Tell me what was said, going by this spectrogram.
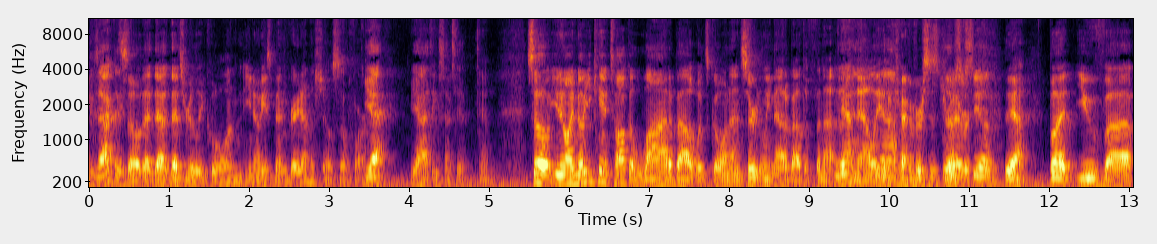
exactly. so that, that that's really cool, and you know he's been great on the show so far. yeah, yeah, I think so too. Yeah. So you know I know you can't talk a lot about what's going on. Certainly not about the, fina- the Yeah, finale yeah. of Driver versus Driver. Yeah, but you've uh,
